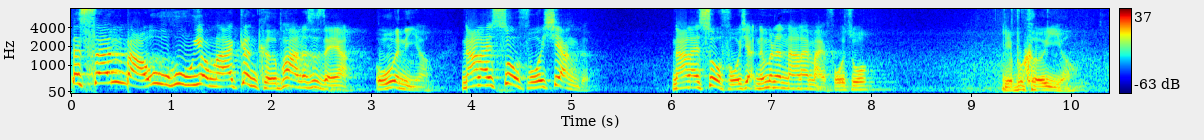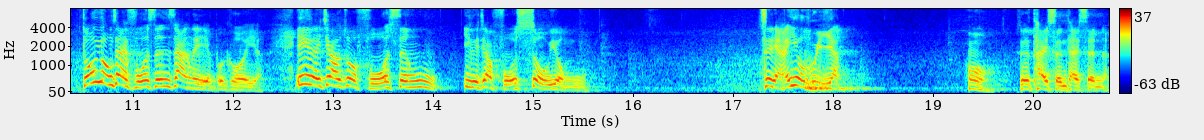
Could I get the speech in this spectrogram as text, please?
那三宝物互用啊，更可怕的是怎样？我问你啊，拿来塑佛像的，拿来塑佛像，能不能拿来买佛桌？也不可以哦，都用在佛身上的也不可以啊。一个叫做佛生物，一个叫佛受用物，这两个又不一样。哦，这太深太深了，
